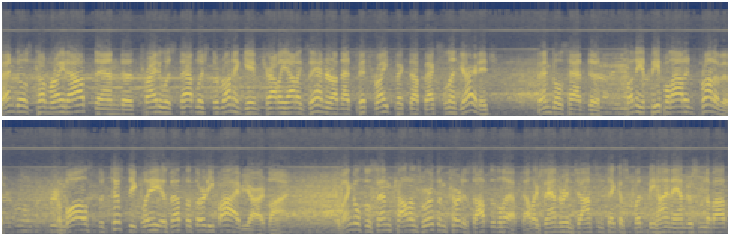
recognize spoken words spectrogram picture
Bengals come right out and uh, try to establish the running game. Charlie Alexander on that pitch right picked up excellent yardage. Bengals had uh, plenty of people out in front of him. The ball statistically is at the 35-yard line. The Bengals will send Collinsworth and Curtis out to the left. Alexander and Johnson take a split behind Anderson about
